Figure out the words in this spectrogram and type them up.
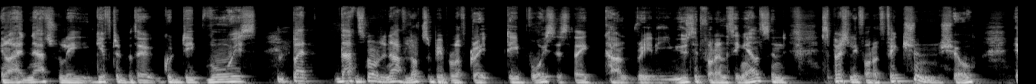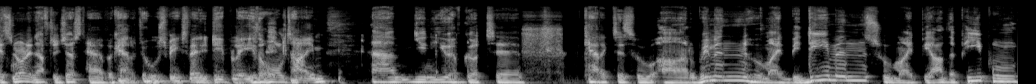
you know, I had naturally gifted with a good deep voice, but that's not enough. Lots of people have great deep voices. They can't really use it for anything else. And especially for a fiction show, it's not enough to just have a character who speaks very deeply the whole time. Um, you, you have got uh, characters who are women, who might be demons, who might be other people.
